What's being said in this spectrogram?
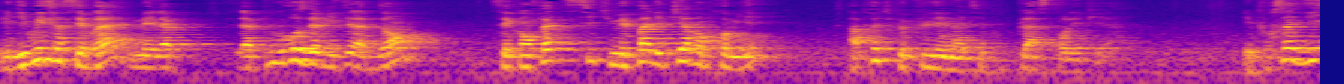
Et il dit, oui, ça c'est vrai, mais la, la plus grosse vérité là-dedans, c'est qu'en fait, si tu mets pas les pierres en premier, après, tu peux plus les mettre, il n'y a plus de place pour les pierres. Et pour ça, il dit,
